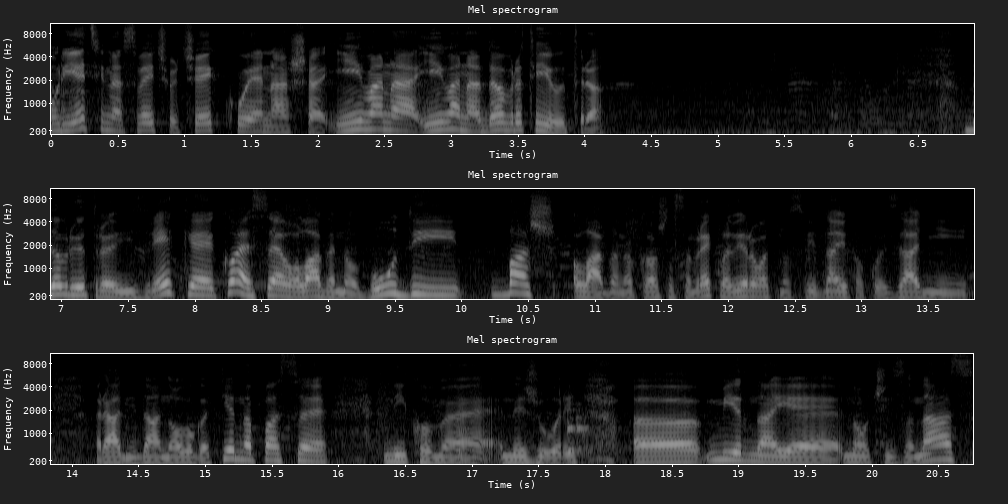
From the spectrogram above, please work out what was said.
U Rijeci nas već očekuje naša Ivana. Ivana, dobro ti jutro. Dobro jutro iz Rijeke, koja se evo lagano budi, baš lagano, kao što sam rekla, vjerovatno svi znaju kako je zadnji radni dan ovoga tjedna, pa se nikome ne žuri. E, mirna je noć iza nas,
